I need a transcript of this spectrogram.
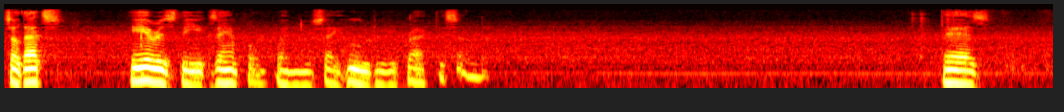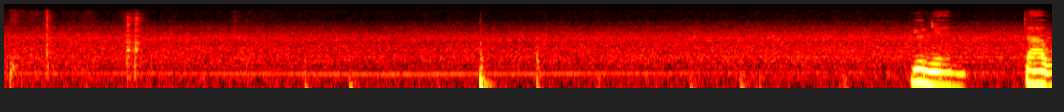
So that's here is the example when you say, who do you practice under? There's Yunyan, Dao.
